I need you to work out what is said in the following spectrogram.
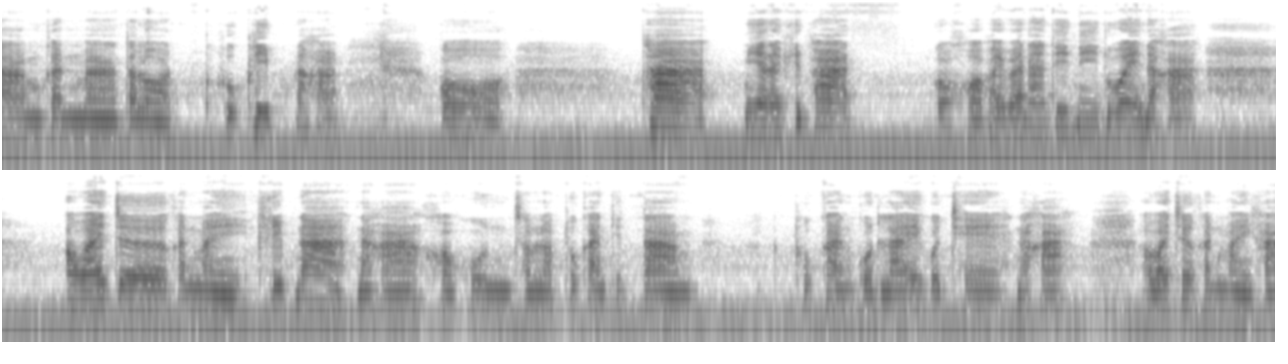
ตามกันมาตลอดทุกคลิปนะคะ ก็ถ้า มีอะไรผิดพลาด ก็ขออภัยไว้หน้าที่นี้ด้วยนะคะ เอาไว้เจอกันใหม่คลิปหน้านะคะ ขอบคุณสำหรับทุกการติดตาม ทุกการกดไลค์กดแชร์นะคะ เอาไว้เจอกันใหม่ค่ะ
